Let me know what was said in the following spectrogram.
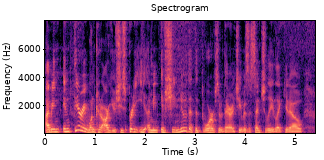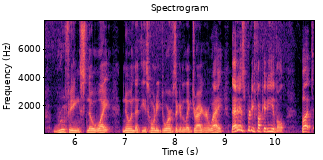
I mean, in theory, one could argue she's pretty. I mean, if she knew that the dwarves were there, and she was essentially like, you know, roofing Snow White, knowing that these horny dwarves are going to like drag her away, that is pretty fucking evil. But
